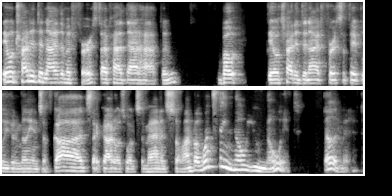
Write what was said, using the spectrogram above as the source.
they will try to deny them at first. I've had that happen. But they'll try to deny at first that they believe in millions of gods, that God was once a man, and so on. But once they know you know it, they'll admit it.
